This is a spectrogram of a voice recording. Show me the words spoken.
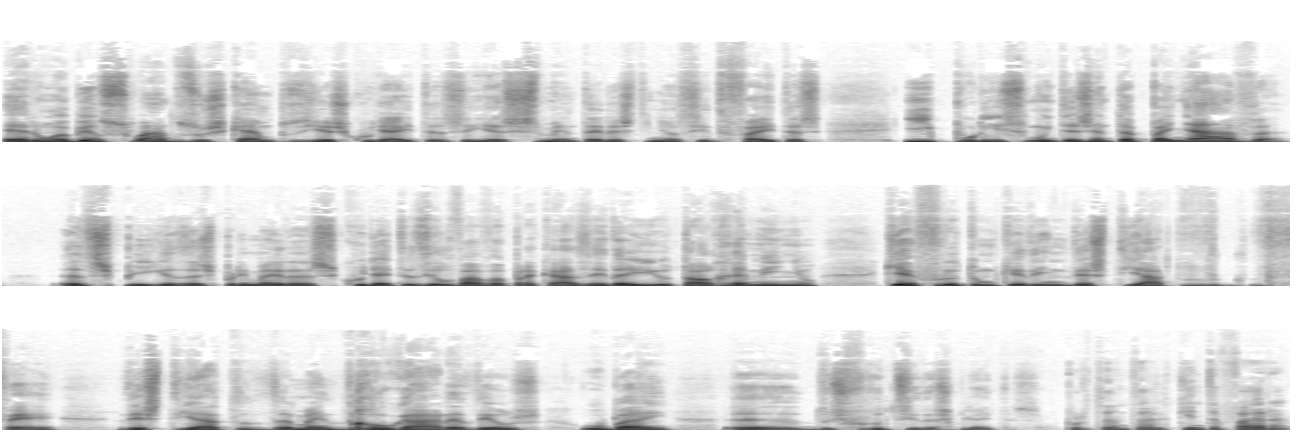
eram abençoados os campos e as colheitas, e as sementeiras tinham sido feitas, e por isso muita gente apanhava as espigas, as primeiras colheitas e levava para casa. E daí o tal raminho, que é fruto um bocadinho deste ato de fé, deste ato também de rogar a Deus o bem uh, dos frutos e das colheitas. Portanto, quinta-feira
